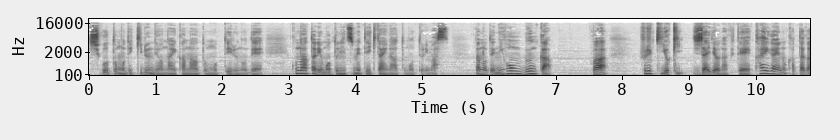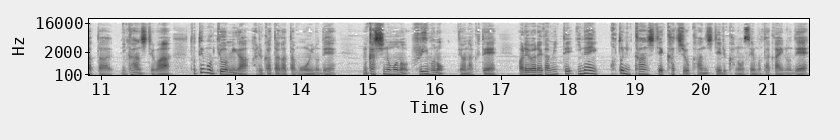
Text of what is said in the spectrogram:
仕事もできるんではないかなと思っているのでこの辺りをもっと煮詰めていきたいなと思っております。なので日本文化は古き良き時代ではなくて海外の方々に関してはとても興味がある方々も多いので昔のもの古いものではなくて我々が見ていないことに関して価値を感じている可能性も高いので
